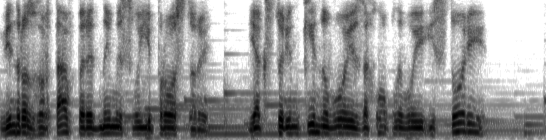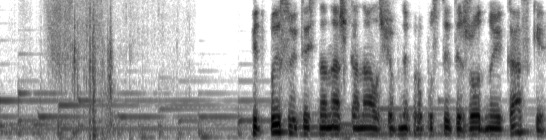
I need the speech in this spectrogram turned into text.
він розгортав перед ними свої простори, як сторінки нової захопливої історії. Підписуйтесь на наш канал, щоб не пропустити жодної казки.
